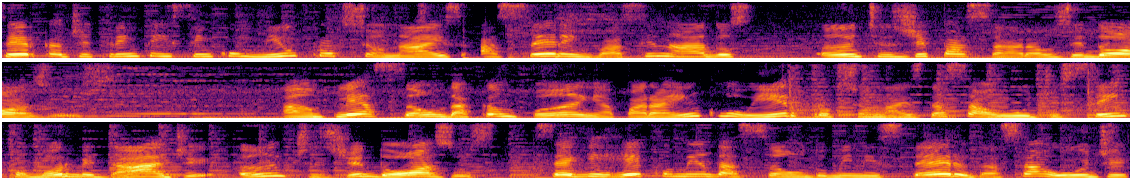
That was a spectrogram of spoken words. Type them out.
cerca de 35 mil profissionais a serem vacinados antes de passar aos idosos. A ampliação da campanha para incluir profissionais da saúde sem comorbidade antes de idosos segue recomendação do Ministério da Saúde,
